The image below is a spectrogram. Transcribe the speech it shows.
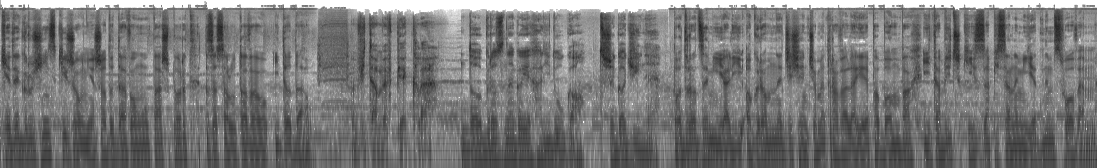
Kiedy gruziński żołnierz oddawał mu paszport, zasalutował i dodał. Witamy w piekle. Do Groznego jechali długo trzy godziny. Po drodze mijali ogromne dziesięciometrowe leje po bombach i tabliczki z zapisanym jednym słowem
